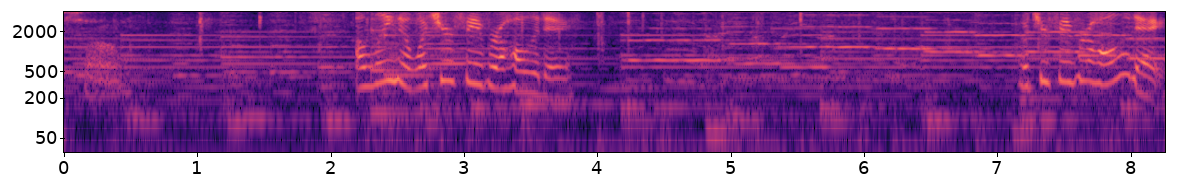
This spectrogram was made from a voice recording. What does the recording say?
So, Elena, what's your favorite holiday? What's your favorite holiday?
